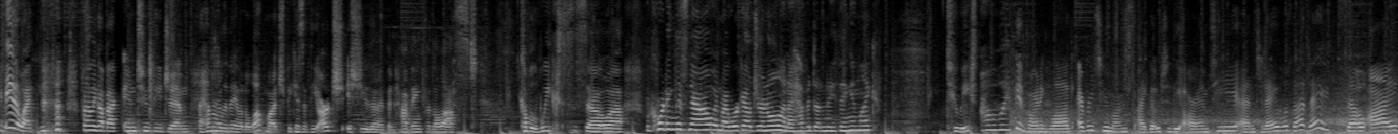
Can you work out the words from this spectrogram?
Either way, finally got back into the gym. I haven't really been able to walk much because of the arch issue that I've been having for the last couple of weeks. So uh, recording this now in my workout journal and I haven't done anything in like two weeks probably. Good morning vlog. Every two months I go to the RMT and today was that day. So I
